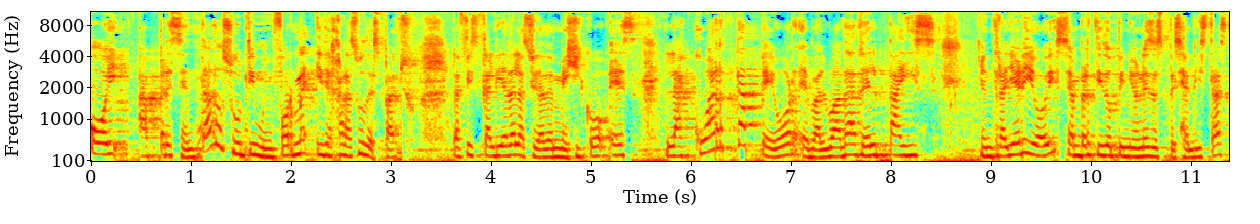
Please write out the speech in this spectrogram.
hoy ha presentado su último informe y dejará su despacho. La Fiscalía de la Ciudad de México es la cuarta peor evaluada del país. Entre ayer y hoy se han vertido opiniones de especialistas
